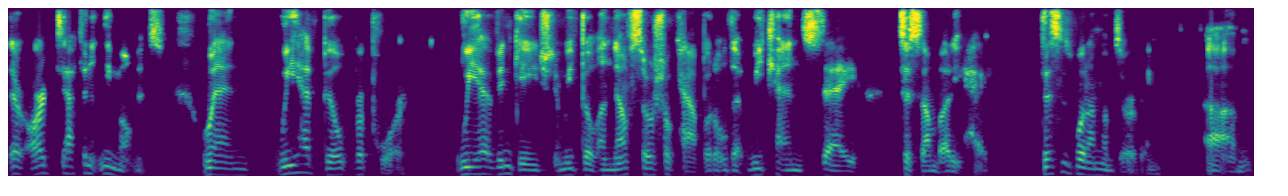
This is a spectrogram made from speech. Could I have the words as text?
there are definitely moments when we have built rapport. We have engaged and we've built enough social capital that we can say to somebody, hey, this is what I'm observing. Um,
